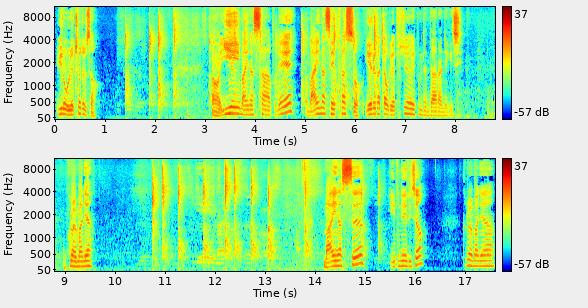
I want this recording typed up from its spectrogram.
위로 올려 쳐줘서 어, 2a-4분의 마이너스 a 플러스 5. 얘를 갖다 우리가 표준형에 입으면 된다라는 얘기지. 그럼 얼마냐? 2A 마이너스 마이너스 2분의 1이죠? 그럼 얼마냐?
